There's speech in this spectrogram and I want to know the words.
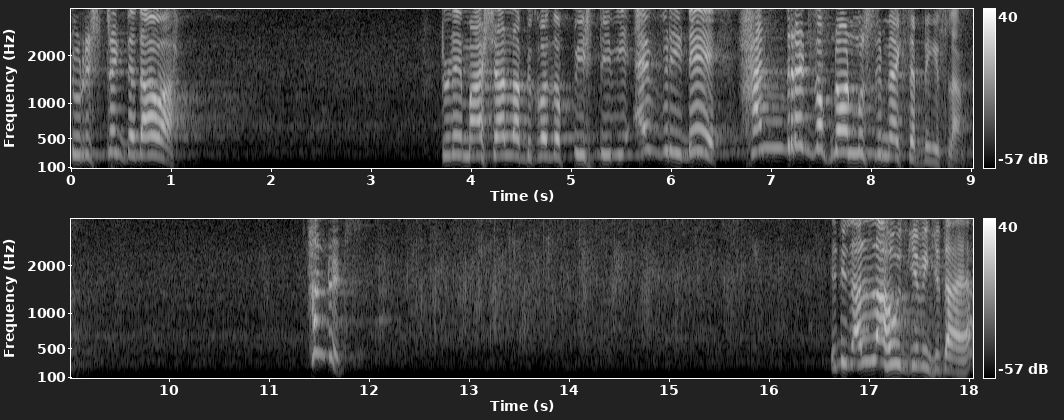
to restrict the dawah. Today, mashallah, because of Peace TV, every day, hundreds of non-Muslims are accepting Islam. Hundreds. It is Allah who is giving hidayah.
